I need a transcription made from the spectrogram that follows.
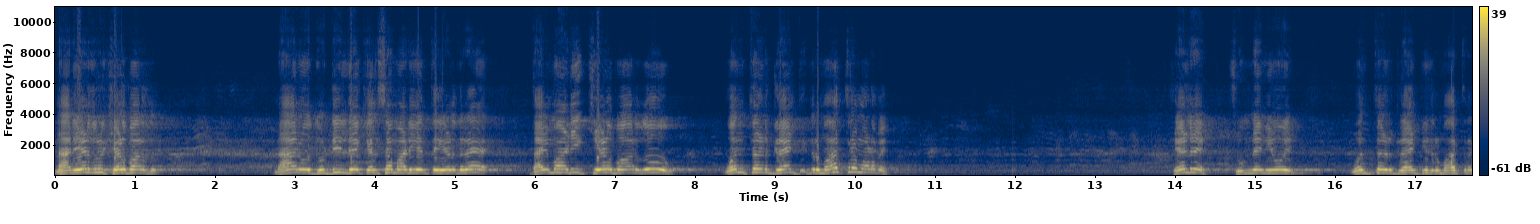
ನಾನು ಹೇಳಿದ್ರು ಕೇಳಬಾರದು. ನಾನು ದುಡ್ಡಿಲ್ಲದೆ ಕೆಲಸ ಮಾಡಿ ಅಂತ ಹೇಳಿದ್ರೆ ದಯಮಾಡಿ ಕೇಳಬಾರದು. ಒನ್ ಥರ್ಡ್ ಗ್ರ್ಯಾಂಟ್ ಇದ್ರೆ ಮಾತ್ರ ಮಾಡಬೇಕು. ಹೇಳ್ರಿ ಸುಮ್ಮನೆ ನೀವು ಒನ್ ಥರ್ಡ್ ಗ್ರ್ಯಾಂಟ್ ಇದ್ರೆ ಮಾತ್ರ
